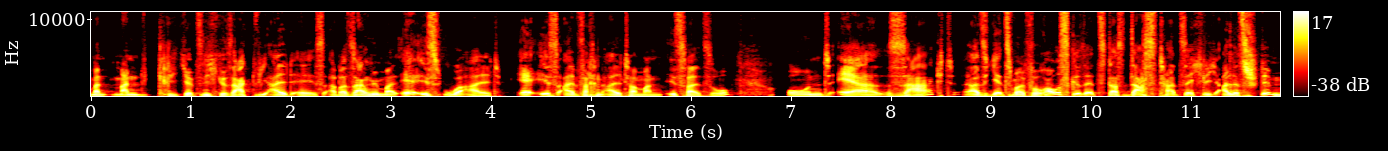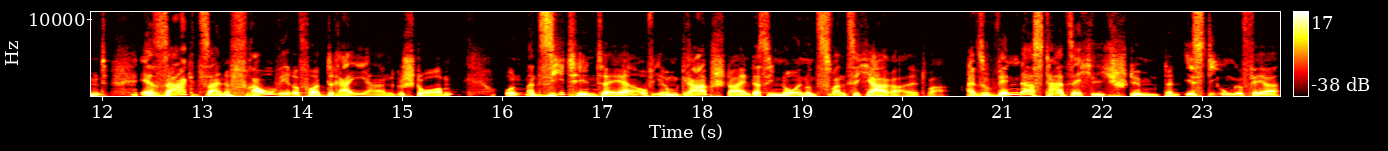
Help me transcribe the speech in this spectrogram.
man, man kriegt jetzt nicht gesagt, wie alt er ist, aber sagen wir mal, er ist uralt. Er ist einfach ein alter Mann, ist halt so. Und er sagt, also jetzt mal vorausgesetzt, dass das tatsächlich alles stimmt, er sagt, seine Frau wäre vor drei Jahren gestorben und man sieht hinterher auf ihrem Grabstein, dass sie 29 Jahre alt war. Also wenn das tatsächlich stimmt, dann ist die ungefähr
